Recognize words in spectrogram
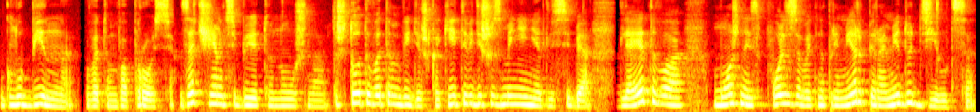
глубинно в этом вопросе. Зачем тебе это нужно? Что ты в этом видишь? Какие ты видишь изменения для себя? Для этого можно использовать, например, пирамиду Дилца.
